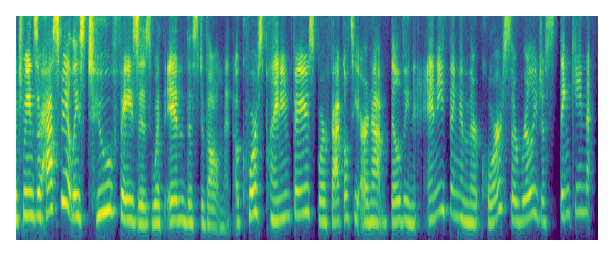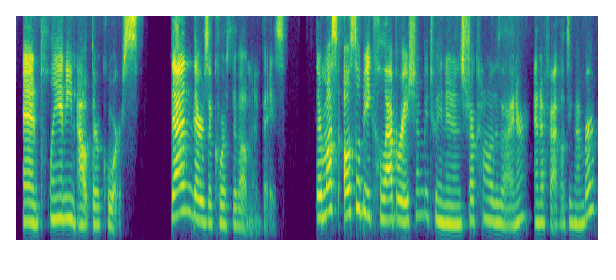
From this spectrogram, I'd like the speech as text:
which means there has to be at least two phases within this development a course planning phase where faculty are not building anything in their course, they're really just thinking and planning out their course. Then there's a course development phase. There must also be collaboration between an instructional designer and a faculty member.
